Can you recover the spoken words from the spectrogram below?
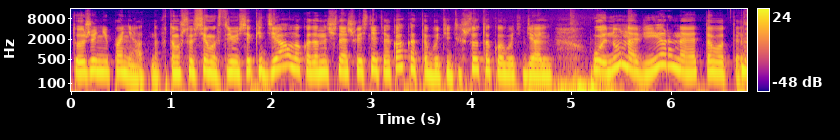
тоже непонятно. Потому что все мы стремимся к идеалу, когда начинаешь выяснять, а как это быть, что такое быть идеальным? Ой, ну, наверное, это вот это.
